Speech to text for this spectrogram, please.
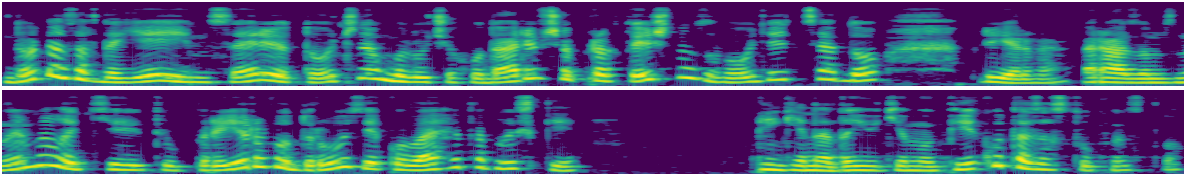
Доля завдає їм серію точних болючих ударів, що практично зводяться до прірви. Разом з ними летять у прірву друзі, колеги та близькі які надають йому піку та заступництво.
